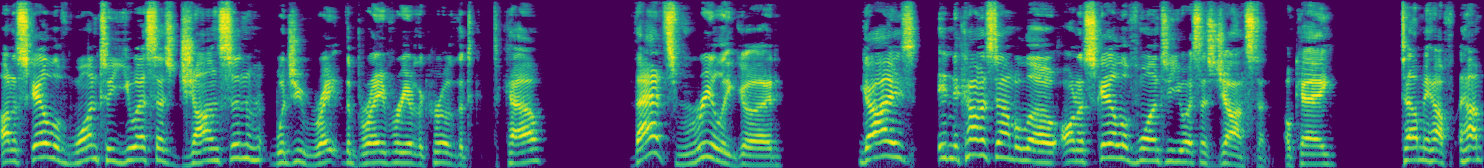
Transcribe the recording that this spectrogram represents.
On a scale of 1 to USS Johnston, would you rate the bravery of the crew of the Takao? That's really good. Guys, in the comments down below, on a scale of 1 to USS Johnston, okay? Tell me how, how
